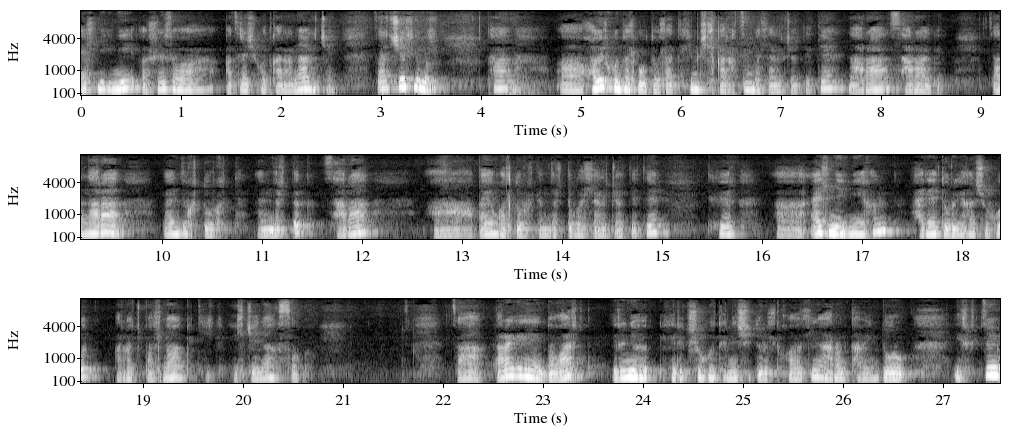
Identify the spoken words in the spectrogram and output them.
аль нэгний оршин суугаа газрын шүүхэд гаргана гэж байна. За жишээлх юм бол та хоёр хүн толбогдуулаад хэмжил гаргацсан байлаа гэж бодъё те. Нараа, сараа гэд. За нараа баян зүрх дүүрэгт амьдардаг, сараа баян гол дүүрэгт амьдардаг байлаа гэж бодъё те. Тэгэхээр аль нэгнийх нь харьяа дүргийнхэн шүүхэд гаргаж болно гэдгийг хэлж байна гэсэн үг. За дараагийн дугаард иргэний хэрэг шүүхэд төгний шийдвэрлэх тухай хуулийн 15-ын 4 эрх зүйн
